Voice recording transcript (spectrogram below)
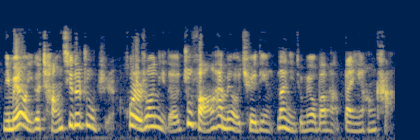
你没有一个长期的住址，或者说你的住房还没有确定，那你就没有办法办银行卡。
